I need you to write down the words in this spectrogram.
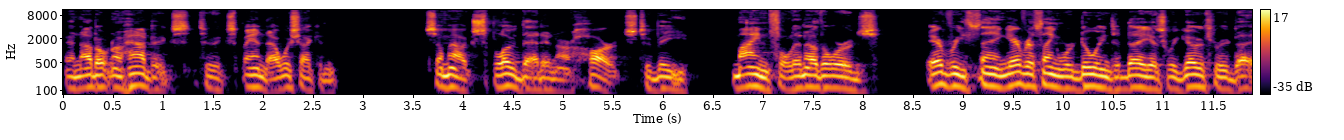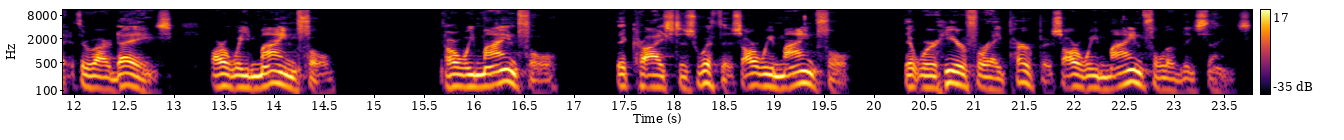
And I don't know how to, to expand. I wish I could somehow explode that in our hearts to be mindful. In other words, everything, everything we're doing today as we go through day, through our days. Are we mindful? Are we mindful that Christ is with us? Are we mindful that we're here for a purpose? Are we mindful of these things?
